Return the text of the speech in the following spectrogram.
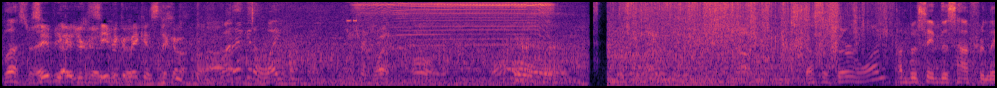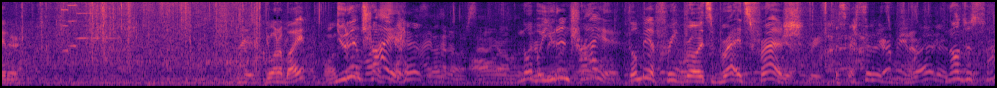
Bless, right? See if you can see if you can make it stick out. Why did I get a white one? That's the third one? I'm gonna save this half for later. You want a bite? you didn't try it. No, but you didn't try it. Don't be a freak, bro. It's bre- It's fresh. It's bread. No, just try.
